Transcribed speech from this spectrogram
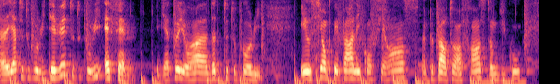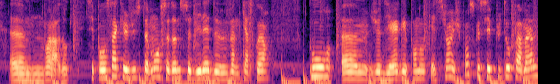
Euh, il y a Toto pour lui TV, Toto pour lui FM. Et bientôt, il y aura d'autres Toto pour lui. Et aussi, on prépare les conférences un peu partout en France. Donc, du coup, voilà. Donc, c'est pour ça que justement, on se donne ce délai de 24 heures pour, euh, je dirais, répondre aux questions. Et je pense que c'est plutôt pas mal.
